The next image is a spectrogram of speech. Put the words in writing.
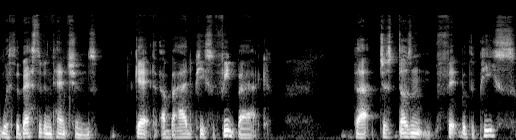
with the best of intentions get a bad piece of feedback that just doesn't fit with the piece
